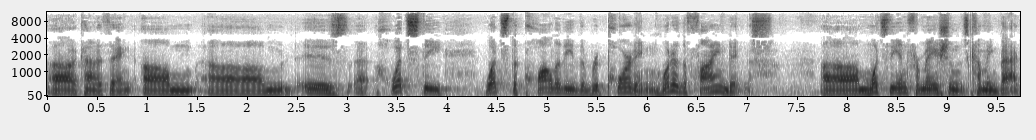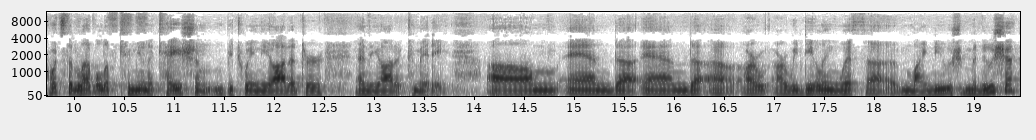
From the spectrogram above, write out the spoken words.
Uh, kind of thing. Um, um, is uh, what's the what's the quality of the reporting? What are the findings? Um, what's the information that's coming back? What's the level of communication between the auditor and the audit committee? Um, and uh, and uh, are, are we dealing with uh, minutia, minutia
